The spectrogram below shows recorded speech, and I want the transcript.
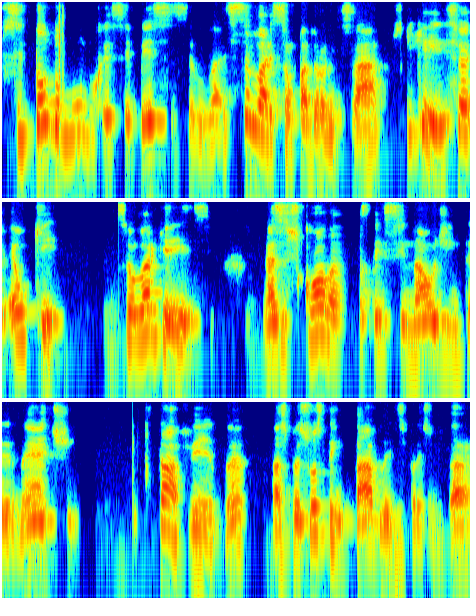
Se todo mundo recebesse esses celulares, esses celulares são padronizados, o que, que é isso? É, é o quê? Que celular que é esse? As escolas têm sinal de internet? O que está havendo? Né? As pessoas têm tablets para estudar?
